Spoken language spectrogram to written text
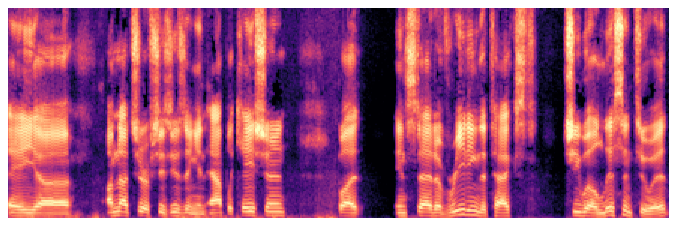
a, uh, I'm not sure if she's using an application, but instead of reading the text, she will listen to it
